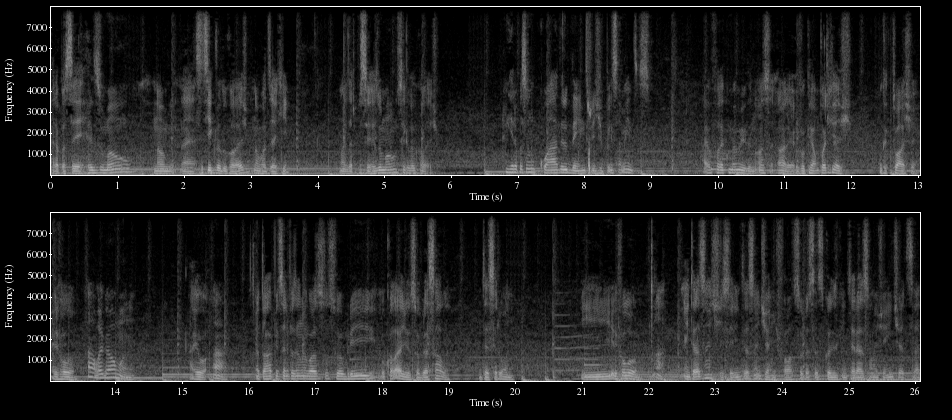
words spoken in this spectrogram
Era para ser resumão, nome, é, sigla do colégio, não vou dizer aqui. Mas era para ser resumão, sigla do colégio. E era para ser um quadro dentro de pensamentos. Aí eu falei com meu amigo, nossa, olha, eu vou criar um podcast. O que, que tu acha? Ele falou, ah, legal, mano. Aí eu, ah, eu tava pensando em fazer um negócio sobre o colégio, sobre a sala, no terceiro ano. E ele falou, ah, é interessante, seria interessante a gente falar sobre essas coisas que interessam a gente, etc.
